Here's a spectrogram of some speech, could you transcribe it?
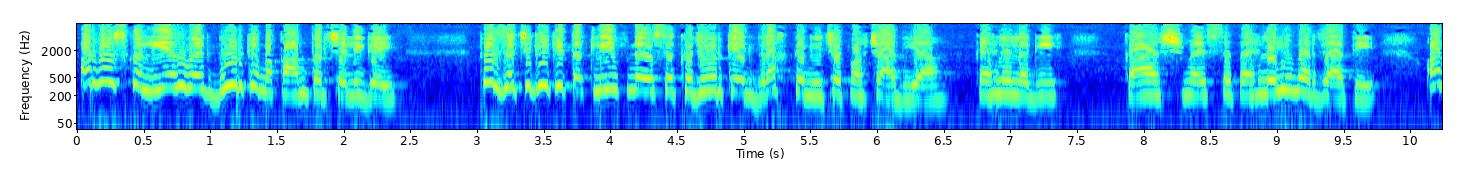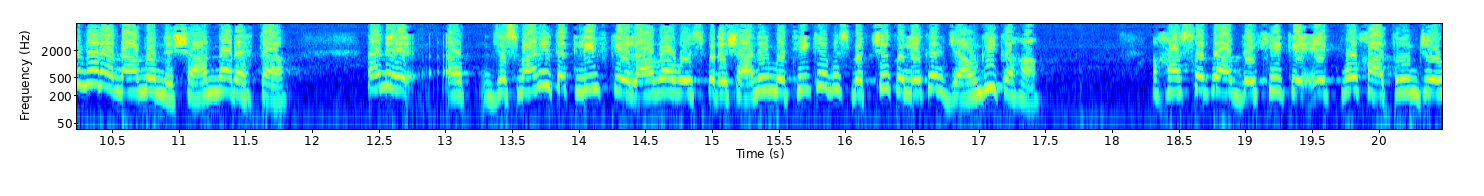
اور وہ اس کو لیے ہوئے ایک دور کے مقام پر چلی گئی۔ پھر زچگی کی تکلیف نے اسے کھجور کے ایک درخت کے نیچے پہنچا دیا۔ کہنے لگی، کاش میں اس سے پہلے ہی مر جاتی اور میرا نام و نشان نہ رہتا۔ یعنی جسمانی تکلیف کے علاوہ وہ اس پریشانی میں تھی کہ اب اس بچے کو لے کر جاؤں گی کہاں؟ خاص طور پہ آپ دیکھیے کہ ایک وہ خاتون جو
